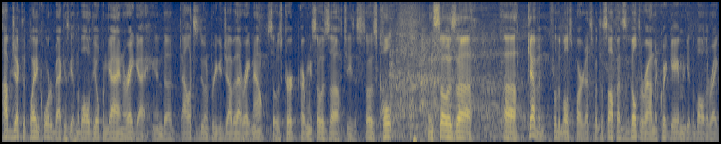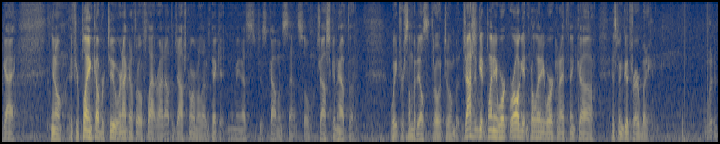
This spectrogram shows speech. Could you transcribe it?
object of playing quarterback is getting the ball to the open guy and the right guy, and uh, Alex is doing a pretty good job of that right now. So is Kirk. I mean, so is uh, Jesus. So is Colt, and so is. Uh, Kevin for the most part. That's what this offense is built around the quick game and getting the ball to the right guy. You know, if you're playing cover two, we're not going to throw a flat right out to Josh Norman and let him pick it. I mean, that's just common sense. So Josh is going to have to wait for somebody else to throw it to him. But Josh is getting plenty of work. We're all getting plenty of work, and I think uh, it's been good for everybody. What have,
